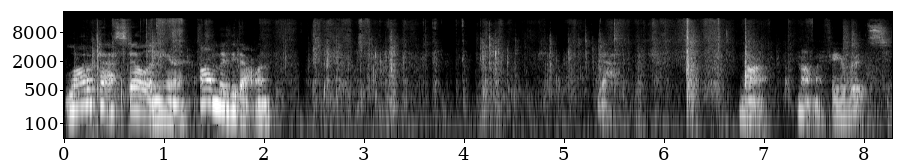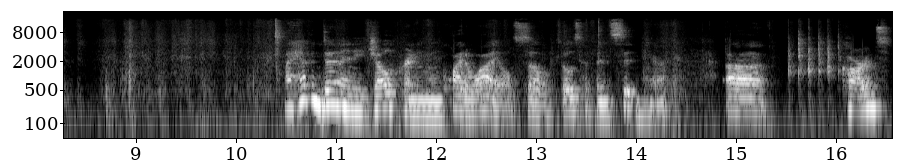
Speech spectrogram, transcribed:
lot of pastel in here. Oh, maybe that one. Yeah, not not my favorites. I haven't done any gel printing in quite a while, so those have been sitting here. Uh, cards.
